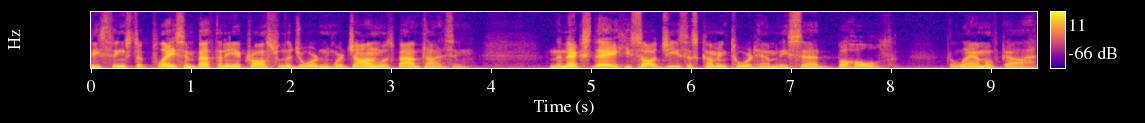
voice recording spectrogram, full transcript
These things took place in Bethany across from the Jordan, where John was baptizing. And the next day he saw Jesus coming toward him, and he said, Behold, the Lamb of God,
